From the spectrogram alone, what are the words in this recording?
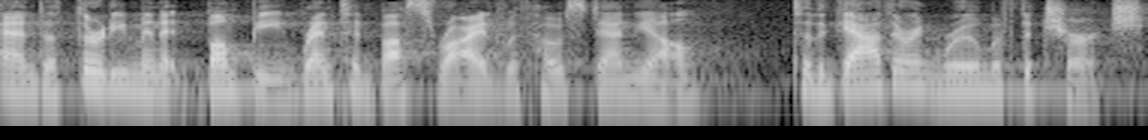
and a 30 minute bumpy rented bus ride with host Danielle to the gathering room of the church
